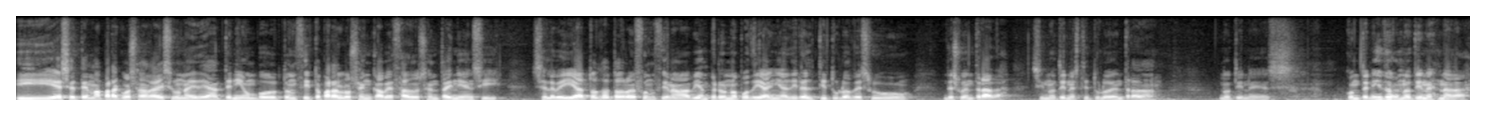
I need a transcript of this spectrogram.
y ese tema, para que os hagáis una idea, tenía un botoncito para los encabezados en TinyNC. Se le veía todo, todo le funcionaba bien, pero no podía añadir el título de su, de su entrada. Si no tienes título de entrada, no tienes contenido, no tienes nada.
